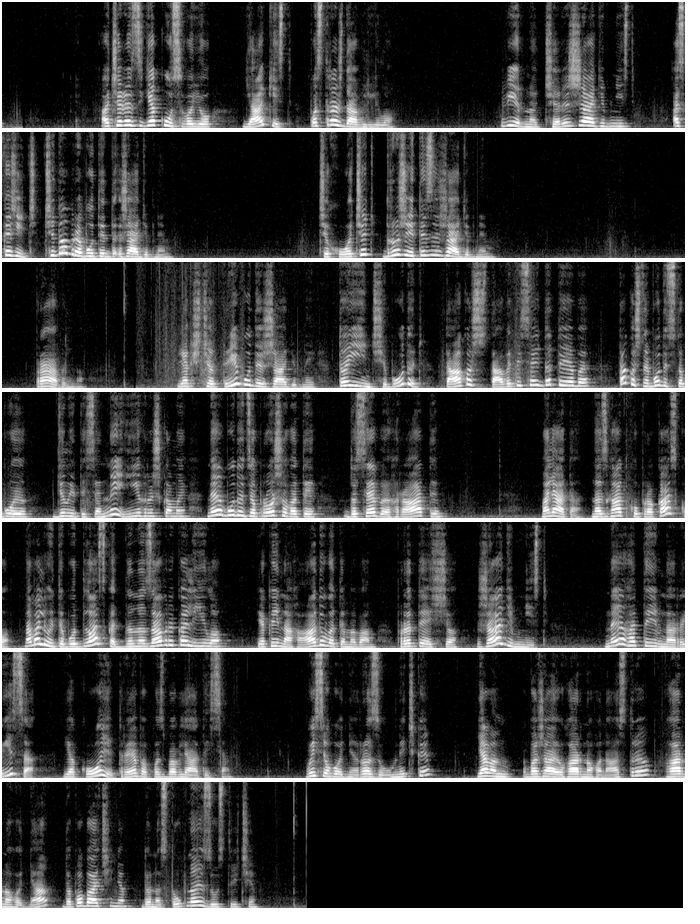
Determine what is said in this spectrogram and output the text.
А через яку свою якість постраждав Ліло? Вірно, через жадібність. А скажіть, чи добре бути жадібним? Чи хочуть дружити з жадібним? Правильно. Якщо ти будеш жадібний, то інші будуть також ставитися й до тебе. Також не будуть з тобою ділитися не іграшками, не будуть запрошувати до себе грати. Малята, на згадку про казку намалюйте, будь ласка, динозаврика Ліло, який нагадуватиме вам про те, що жадібність негативна риса, якої треба позбавлятися. Ви сьогодні розумнички. Я вам бажаю гарного настрою, гарного дня, до побачення, до наступної зустрічі!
